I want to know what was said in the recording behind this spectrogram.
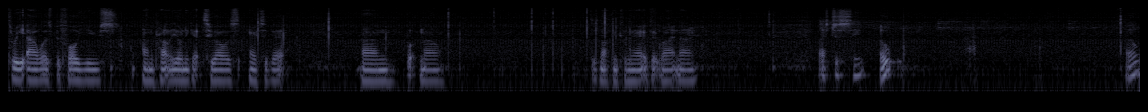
three hours before use, and apparently you only get two hours out of it. Um, but no, there's nothing coming out of it right now. Let's just see. Oh, oh,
